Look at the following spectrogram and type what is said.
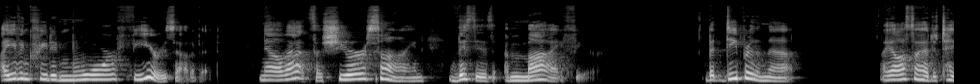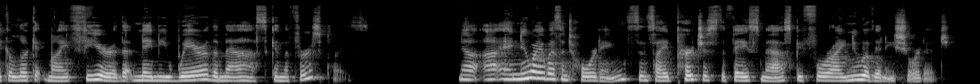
I even created more fears out of it. Now that's a sure sign this is my fear. But deeper than that, I also had to take a look at my fear that made me wear the mask in the first place. Now, I knew I wasn't hoarding since I had purchased the face mask before I knew of any shortage.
